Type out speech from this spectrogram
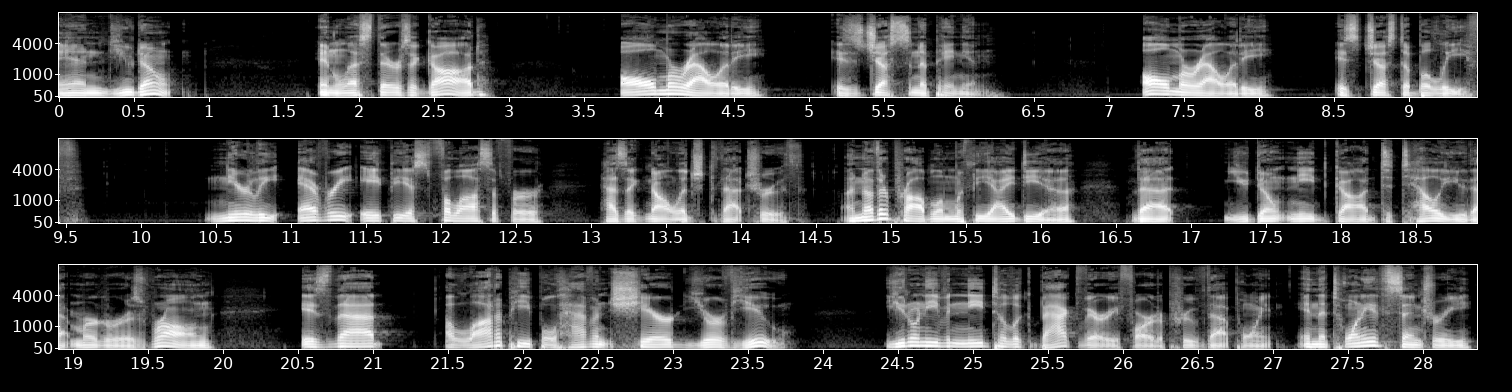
and you don't. Unless there's a God, all morality is just an opinion. All morality is just a belief. Nearly every atheist philosopher has acknowledged that truth. Another problem with the idea that you don't need God to tell you that murder is wrong is that a lot of people haven't shared your view. You don't even need to look back very far to prove that point. In the 20th century,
